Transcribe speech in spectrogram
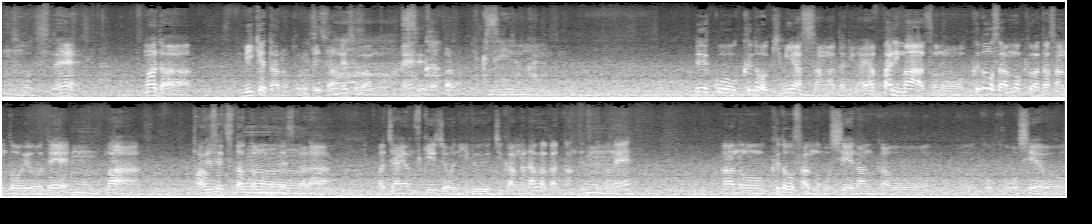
うん、そうですね。まだ三桁の頃ですよね背番号がね。育成だから。育成だから、でこう工藤公康さんあたりがやっぱりまあその工藤さんも桑田さん同様で、うん、まあ伝説だったものですから、まあ、ジャイアンツ球場にいる時間が長かったんですけどね、うん、あの工藤さんの教えなんかをこう教えを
